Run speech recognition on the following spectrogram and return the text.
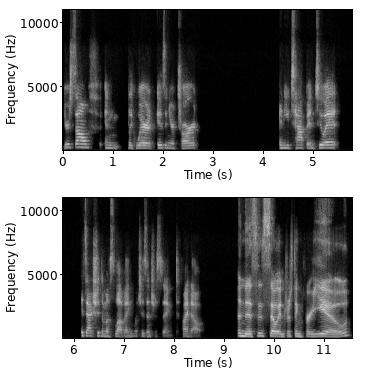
yourself and like where it is in your chart and you tap into it it's actually the most loving which is interesting to find out and this is so interesting for you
